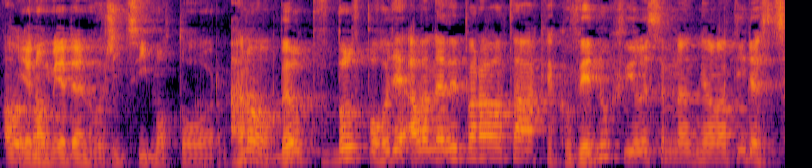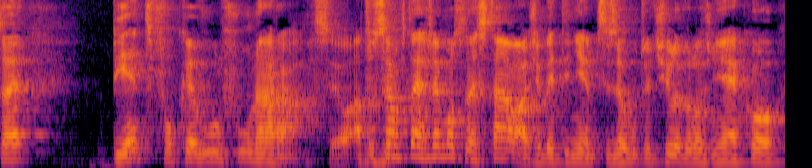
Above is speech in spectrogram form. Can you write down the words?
o, jenom o, jeden hořící motor. Ano, byl, byl v pohodě, ale nevypadal tak. Jako v jednu chvíli jsem měl na té desce pět Focke-Wulfů naraz. Jo? A to mm-hmm. se v té hře moc nestává, že by ty Němci zautočili vyloženě jako,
